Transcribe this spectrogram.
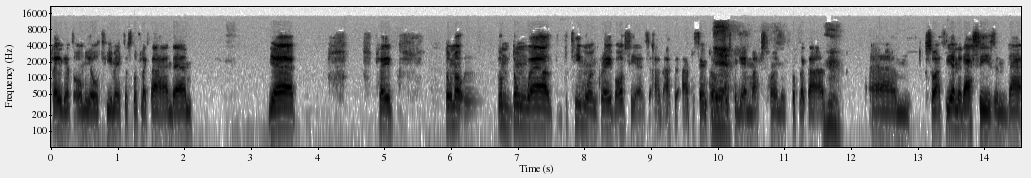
played against all my old teammates and stuff like that, and um, yeah, played done out, done done well. The team weren't great, but obviously at, at, at the same time Yeah. just to get match time and stuff like that. And, Mhm. um, so at the end of that season, that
